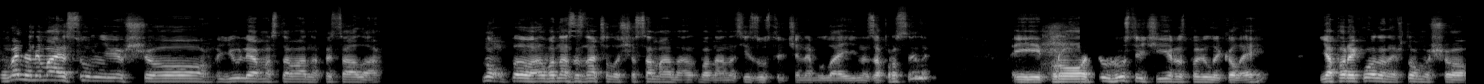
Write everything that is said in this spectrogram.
У мене немає сумнівів, що Юлія Мостова написала. Ну, е, вона зазначила, що сама на- вона на цій зустрічі не була і не запросили. І про цю зустріч їй розповіли колеги. Я переконаний в тому, що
